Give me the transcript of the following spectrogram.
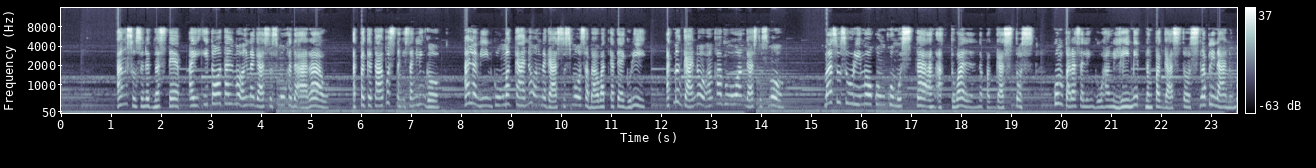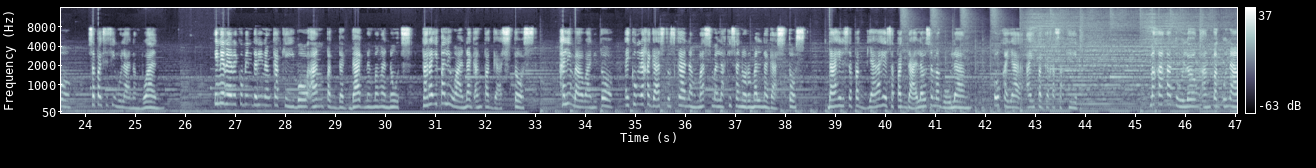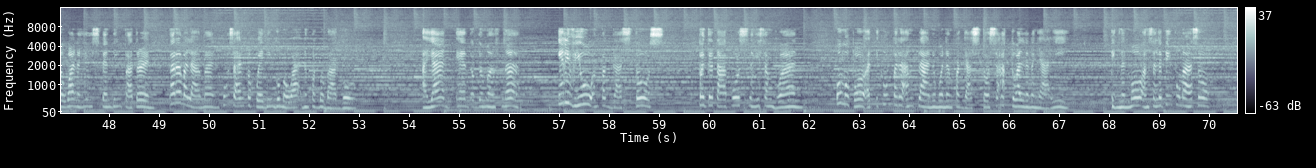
Ang susunod na step ay itotal mo ang nagastos mo kada araw at pagkatapos ng isang linggo, alamin kung magkano ang nagastos mo sa bawat kategory at magkano ang kabuuang gastos mo. Masusuri mo kung kumusta ang aktwal na paggastos kumpara sa lingguhang limit ng paggastos na plinano mo sa pagsisimula ng buwan. Inirerekomenda rin ng kakibo ang pagdagdag ng mga notes para ipaliwanag ang paggastos. Halimbawa nito ay kung nakagastos ka ng mas malaki sa normal na gastos dahil sa pagbiyahe sa pagdalaw sa magulang o kaya ay pagkakasakit. Makakatulong ang pag-unawa ng iyong spending pattern para malaman kung saan pa pwedeng gumawa ng pagbabago. Ayan, end of the month na. I-review ang paggastos. Pagkatapos ng isang buwan, umupo at ikumpara ang plano mo ng paggastos sa aktwal na nangyari. Tignan mo ang salaping pumasok,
